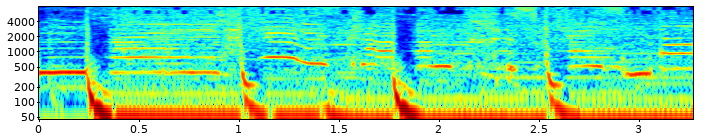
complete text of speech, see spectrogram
It's crazy, it's crazy.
